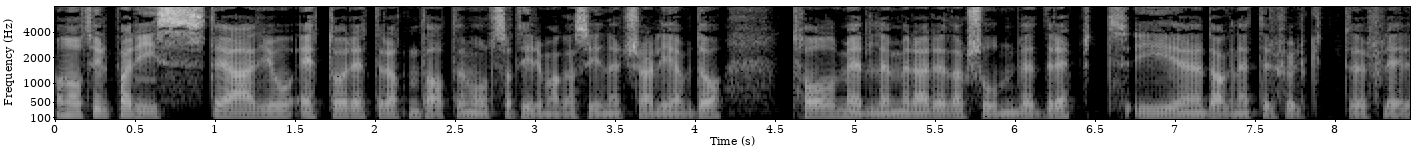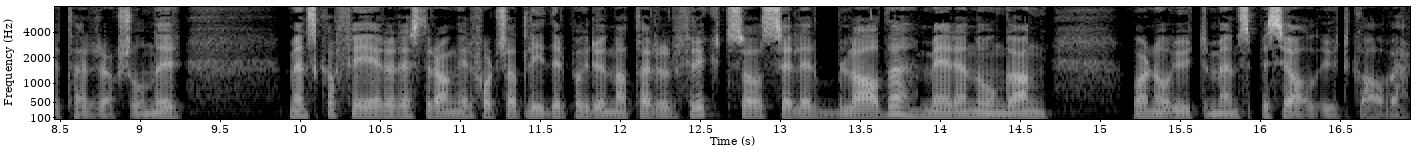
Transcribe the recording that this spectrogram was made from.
Og nå til Paris. Det er jo ett år etter attentatet mot satiremagasinet Charlie Hebdo. Tolv medlemmer av redaksjonen ble drept. I dagene etter fulgte flere terroraksjoner. Mens kafeer og restauranter fortsatt lider pga. terrorfrykt, så selger bladet mer enn noen gang, og er nå ute med en spesialutgave.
